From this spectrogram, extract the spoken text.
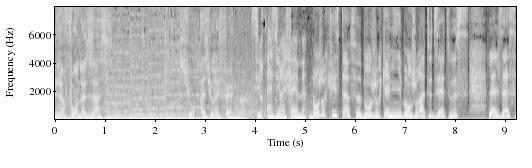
L'info en Alsace sur Azure FM. sur Azure FM. Bonjour Christophe, bonjour Camille, bonjour à toutes et à tous. L'Alsace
